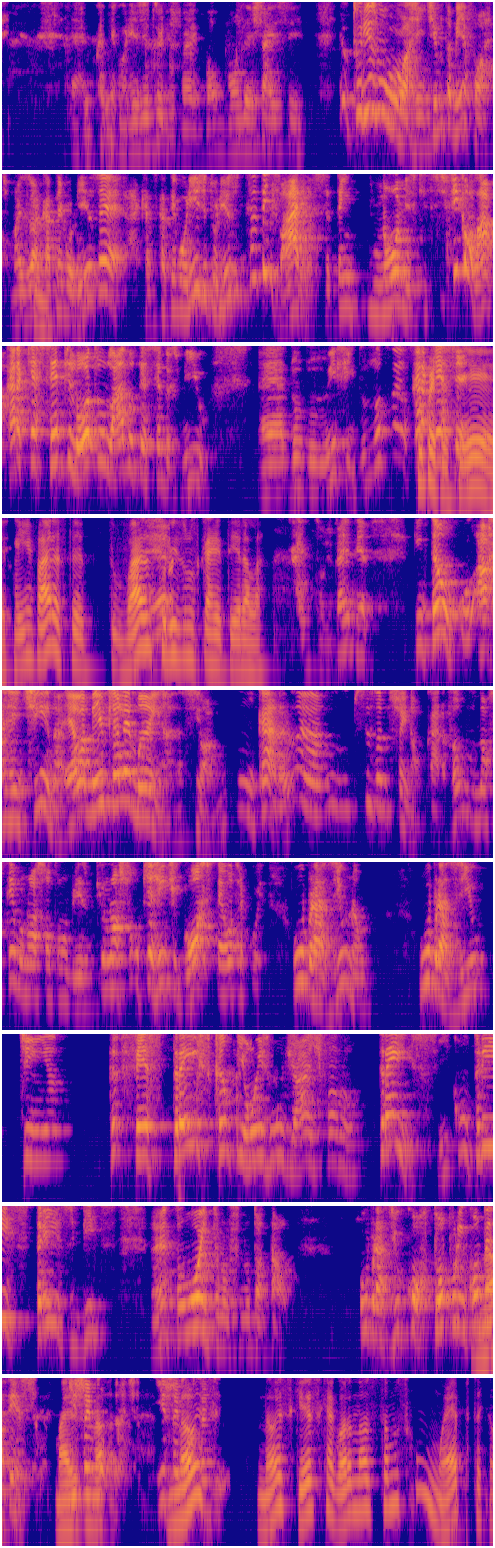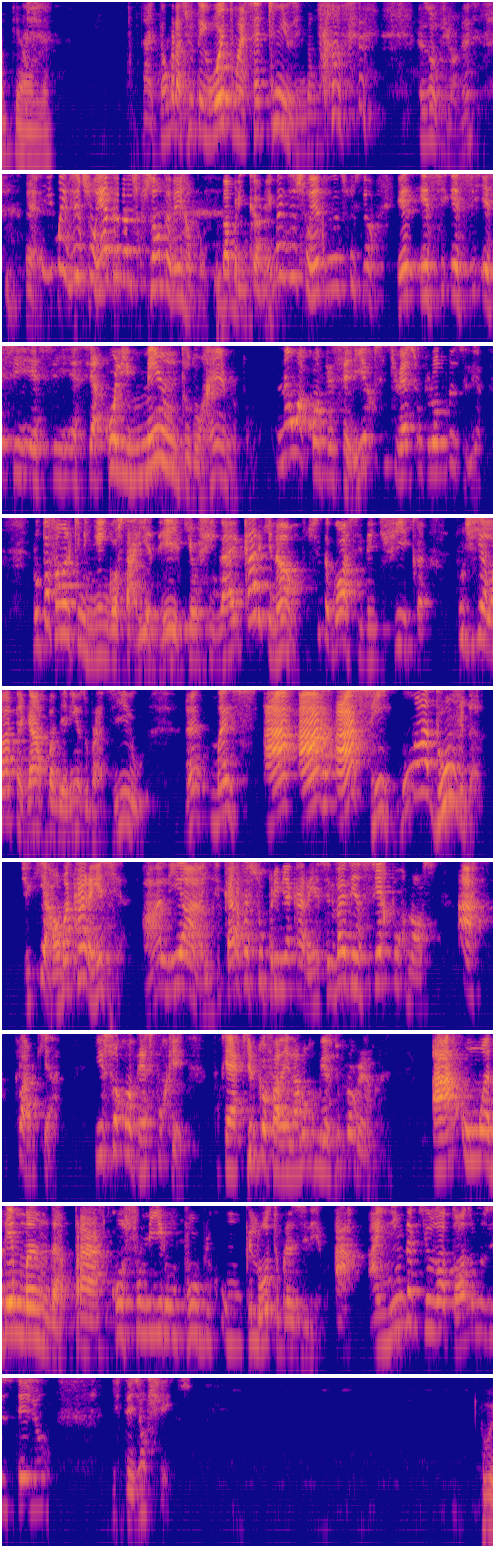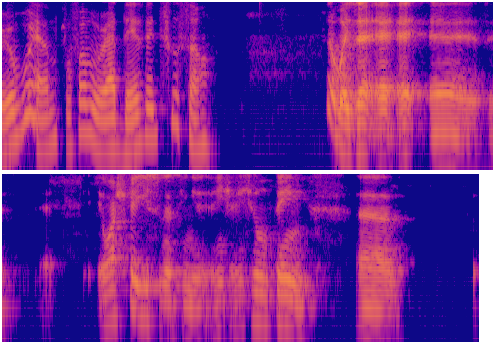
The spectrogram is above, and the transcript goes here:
É, categorias de turismo. É bom, bom, deixar esse. O turismo argentino também é forte, mas Sim. a categorias é. As categorias de turismo, você tem várias. Você tem nomes que ficam lá. O cara quer ser piloto lá do TC2000, é, do, do, enfim, dos outros. O Super TC, ser... tem várias, vários é, turismos carreteira lá. Carreteira. Então, a Argentina, ela meio que a Alemanha, assim, ó, hum, cara, não precisamos disso aí não, cara. Vamos, nós temos o nosso automobilismo, que o nosso, o que a gente gosta é outra coisa. O Brasil não. O Brasil tinha fez três campeões mundiais de Fórmula 1. Três! E com três, três bis. Né? São oito no, no, total. O Brasil cortou por incompetência. Não, Isso é não, importante. Isso é não, importante. Es, não esqueça que agora nós estamos com um heptacampeão, né? Ah, então o Brasil tem 8 mais 7, 15. Então resolveu, né? É, mas isso entra na discussão também, rapaz. Você tá brincando aí, mas isso entra na discussão. Esse, esse, esse, esse, esse acolhimento do Hamilton não aconteceria se tivesse um piloto brasileiro. Não estou falando que ninguém gostaria dele, que eu xingar ele. Claro que não. A torcida gosta, se identifica. Podia lá pegar as bandeirinhas do Brasil. Né? Mas há, há, há sim, não há dúvida de que há uma carência. Há ali, ah, esse cara vai suprir minha carência, ele vai vencer por nós. Ah, claro que há. Isso acontece por quê? Porque é aquilo que eu falei lá no começo do programa. Há uma demanda para consumir um público, um piloto brasileiro. Há, ainda que os autódromos estejam, estejam cheios. Will Bueno, por favor, adentre a discussão. Não, mas é, é, é, é, Eu acho que é isso, né? Assim, a, gente, a gente não tem. Uh,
